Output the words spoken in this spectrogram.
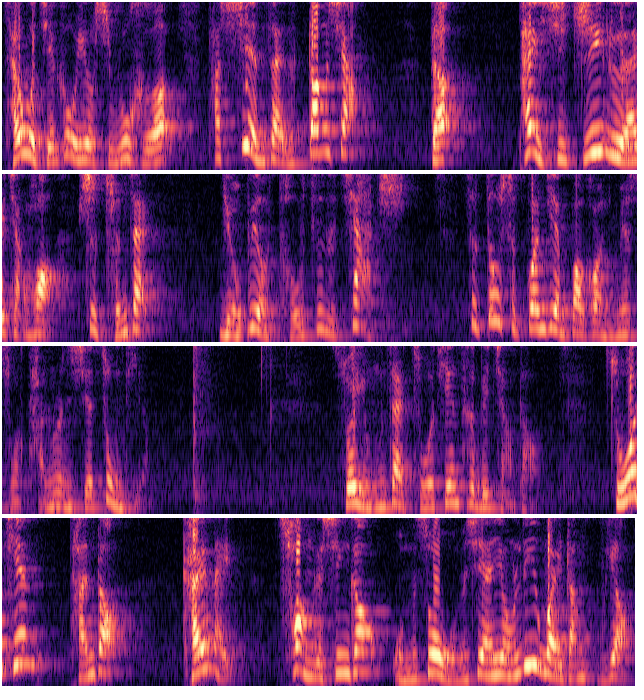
财务结构又是如何？它现在的当下的配息收益率来讲话是存在有没有投资的价值？这都是关键报告里面所谈论的一些重点。所以我们在昨天特别讲到，昨天谈到凯美创个新高，我们说我们现在用另外一档股票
